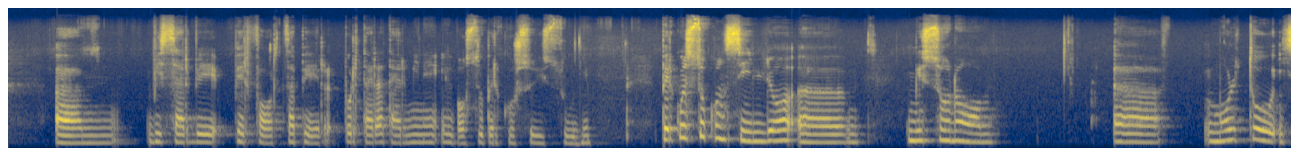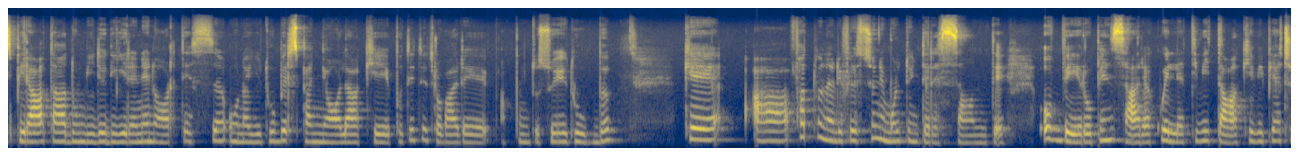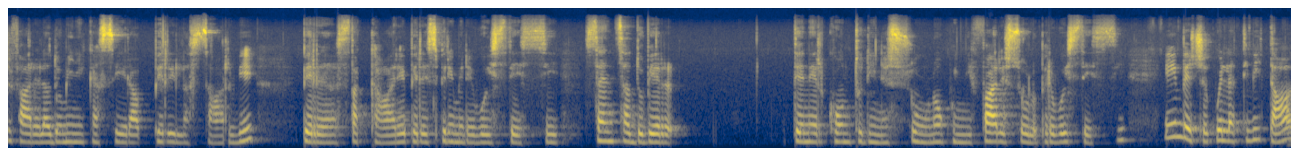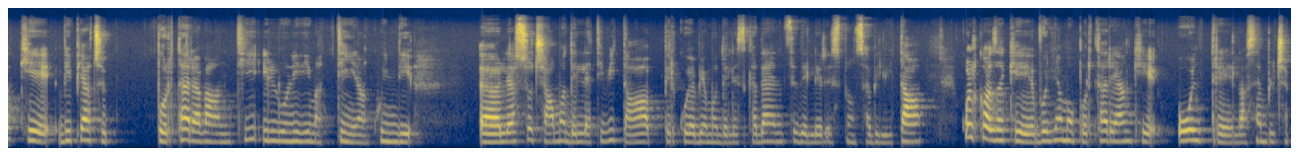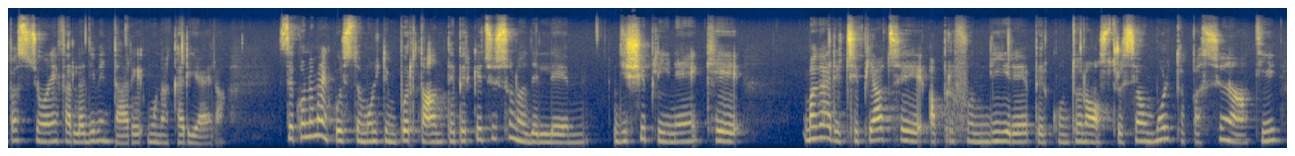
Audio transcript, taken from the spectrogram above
ehm, vi serve per forza per portare a termine il vostro percorso di studi. Per questo consiglio eh, mi sono eh, molto ispirata ad un video di Irene Nortes, una youtuber spagnola che potete trovare appunto su YouTube, che ha fatto una riflessione molto interessante, ovvero pensare a quelle attività che vi piace fare la domenica sera per rilassarvi, per staccare, per esprimere voi stessi senza dover tener conto di nessuno, quindi fare solo per voi stessi, e invece quelle attività che vi piace portare avanti il lunedì mattina, quindi eh, le associamo a delle attività per cui abbiamo delle scadenze, delle responsabilità, qualcosa che vogliamo portare anche oltre la semplice passione e farla diventare una carriera. Secondo me questo è molto importante perché ci sono delle mm, discipline che magari ci piace approfondire per conto nostro, siamo molto appassionati,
